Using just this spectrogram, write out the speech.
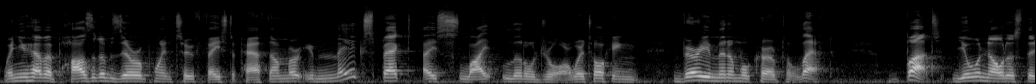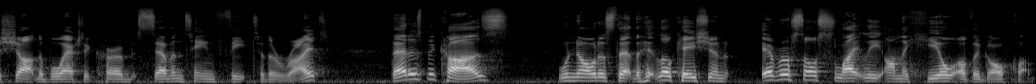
When you have a positive 0.2 face to path number, you may expect a slight little draw. We're talking very minimal curve to left. But you will notice this shot, the ball actually curved 17 feet to the right. That is because we'll notice that the hit location ever so slightly on the heel of the golf club.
